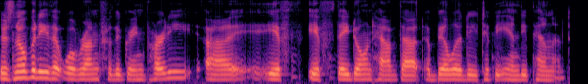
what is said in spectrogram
there's nobody that will run for the Green Party uh, if if they don't have that ability to be independent.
